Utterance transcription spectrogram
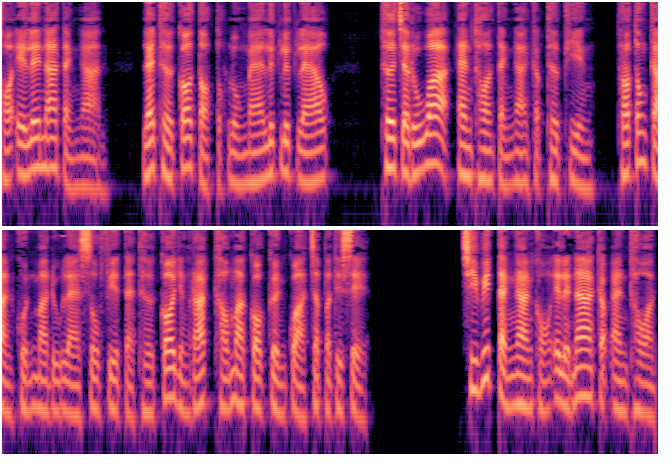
ขอเอเลนาแต่งงาน และเธอก็ตอบตกลงแม้ลึกๆแล้ว เธอจะรู้ว่าแอนทอนแต่งงานกับเธอเพียง เพราะต้องการคนมาดูแลโซเฟียแต่เธอก็ยังรักเขามาก่อเกินกว่าจะปฏิเสธ ชีวิตแต่งงานของเอเลนากับแอนทอน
